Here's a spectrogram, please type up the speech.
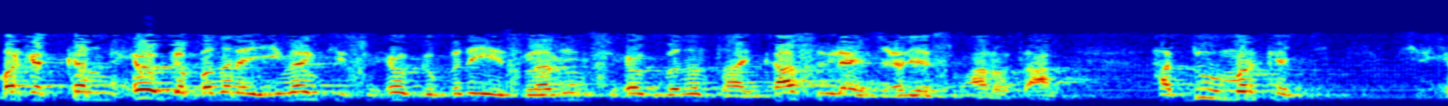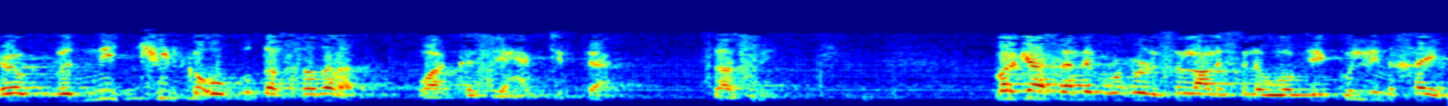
marka kan xooga badan ee iimaankiisu xooga badan yahay islaamnimadiisu xoog badan tahay kaasuu ilahay jecel yahay subxana watacaala hadduu marka xoog badni jidhka uu ku darsadana waa ka sii xag jirtaa saas wey markaasaa nebigu wuxu yhi sal ly slam wa fii kullin khayr.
